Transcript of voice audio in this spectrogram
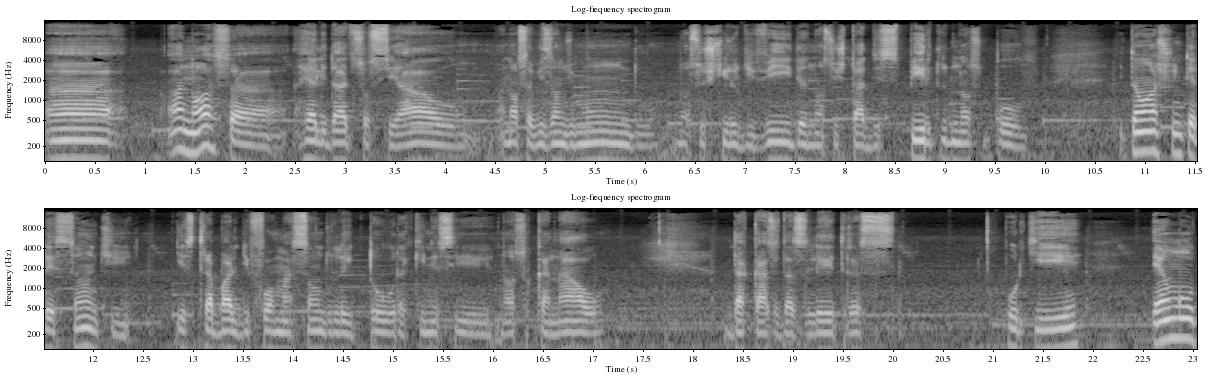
Ah, a nossa realidade social, a nossa visão de mundo, nosso estilo de vida, nosso estado de espírito do nosso povo. Então acho interessante esse trabalho de formação do leitor aqui nesse nosso canal da Casa das Letras, porque é, uma,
